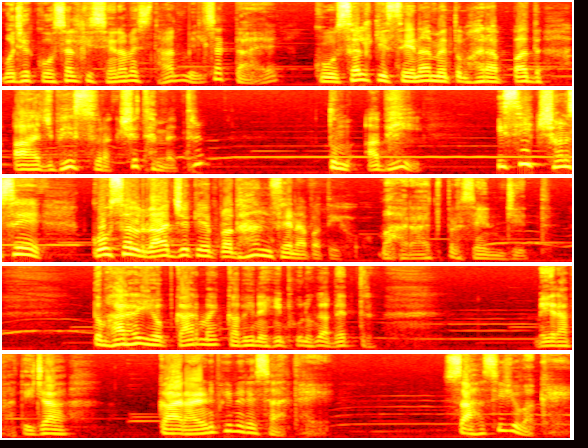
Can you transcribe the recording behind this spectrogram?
मुझे कोसल की सेना में स्थान मिल सकता है? कोसल की सेना में तुम्हारा पद आज भी सुरक्षित है मित्र। तुम अभी इसी क्षण से कोसल राज्य के प्रधान सेनापति हो। महाराज प्रसेनजीत तुम्हारा यह उपकार मैं कभी नहीं भूलूँगा मित्र। मेरा भतीजा कारायण भी मेरे साथ है। साहसी युवक है।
